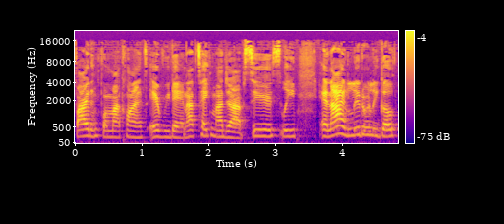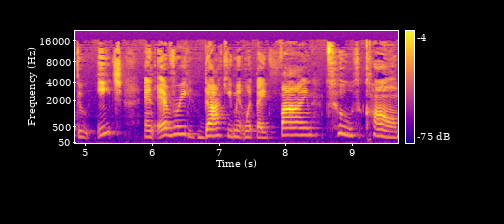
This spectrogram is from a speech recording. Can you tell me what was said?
fighting for my clients every day, and I take my job seriously. And I literally go through each and every document with a fine tooth comb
